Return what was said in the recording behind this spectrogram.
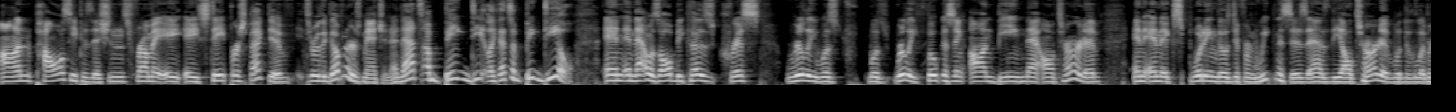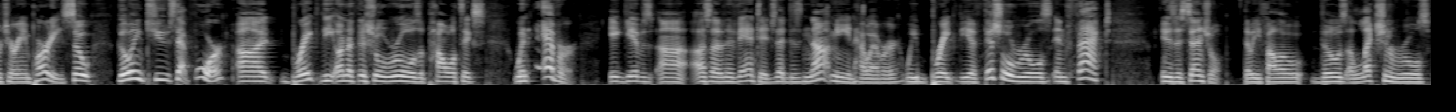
on policy positions from a, a state perspective through the governor's mansion. And that's a big deal. Like that's a big deal. And and that was all because Chris really was was really focusing on being that alternative and, and exploiting those different weaknesses as the alternative with the Libertarian Party. So going to step four, uh, break the unofficial rules of politics whenever it gives uh, us an advantage. That does not mean, however, we break the official rules. In fact, it is essential that we follow those election rules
